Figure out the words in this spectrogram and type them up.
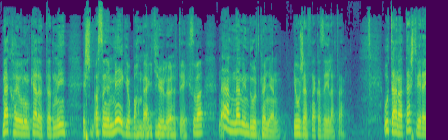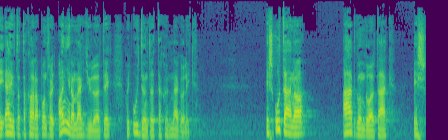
meghajolunk előtted mi, és azt mondja, hogy még jobban meggyűlölték. Szóval nem, nem indult könnyen Józsefnek az élete. Utána a testvérei eljutottak arra pontra, hogy annyira meggyűlölték, hogy úgy döntöttek, hogy megölik. És utána átgondolták, és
